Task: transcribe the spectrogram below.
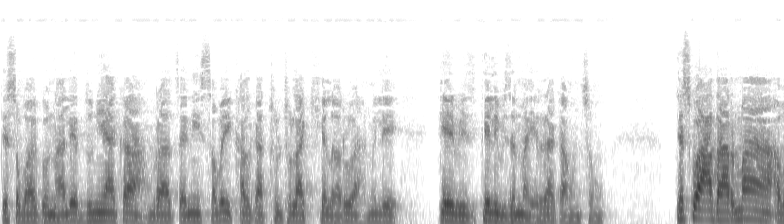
त्यसो भएको हुनाले दुनियाँका हाम्रा चाहिँ नि सबै खालका ठुल्ठुला खेलहरू हामीले टेलिभिज टेलिभिजनमा हेरिरहेका हुन्छौँ। त्यसको आधारमा अब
